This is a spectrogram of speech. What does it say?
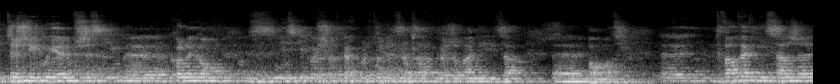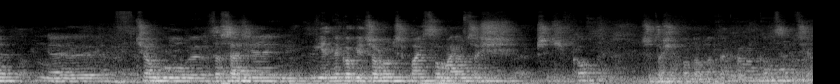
I też dziękuję wszystkim kolegom z Miejskiego Ośrodka Kultury za zaangażowanie i za pomoc. Dwa wernisaże w ciągu w zasadzie jednego wieczoru. Czy Państwo mają coś przeciwko? Czy to się podoba taka koncepcja?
